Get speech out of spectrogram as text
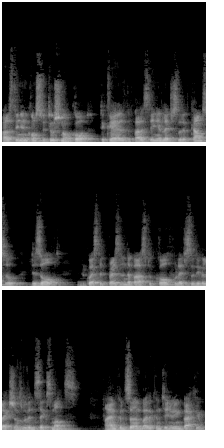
Palestinian Constitutional Court declared the Palestinian Legislative Council dissolved and requested President Abbas to call for legislative elections within six months. I am concerned by the continuing vacuum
